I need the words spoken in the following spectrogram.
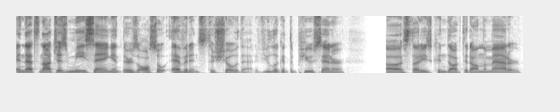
And that's not just me saying it. There's also evidence to show that. If you look at the Pew Center uh, studies conducted on the matter,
